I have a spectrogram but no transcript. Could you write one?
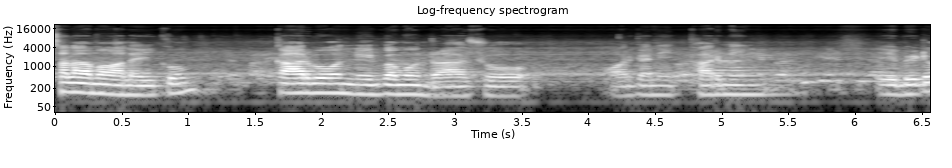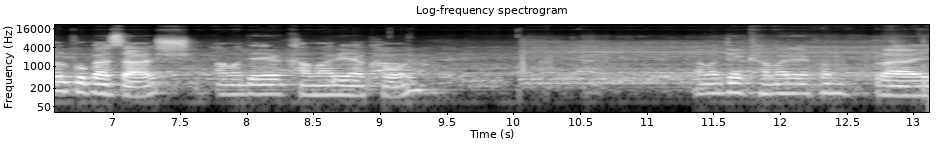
সালামু আলাইকুম কার্বন নির্গমন হ্রাস ও অর্গানিক ফার্মিং এই বিটল পোকা চাষ আমাদের খামারে এখন। আমাদের খামারে এখন প্রায়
